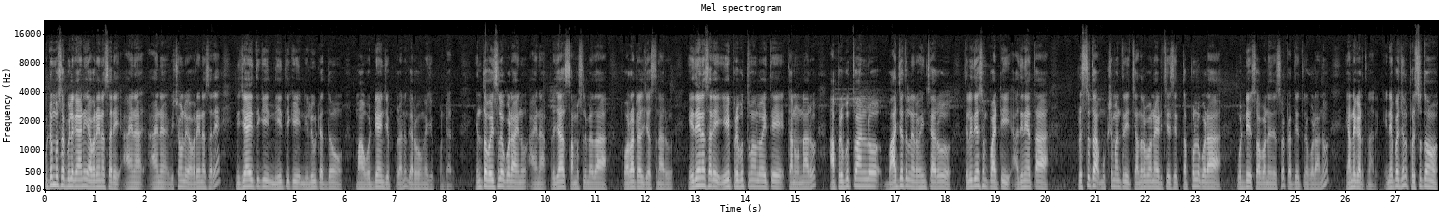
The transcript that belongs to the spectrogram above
కుటుంబ సభ్యులు కానీ ఎవరైనా సరే ఆయన ఆయన విషయంలో ఎవరైనా సరే నిజాయితీకి నీతికి నిలువుటద్దాం మా వడ్డీ అని చెప్పుకోవడానికి గర్వంగా చెప్పుకుంటారు. ఇంత వయసులో కూడా ఆయన ఆయన ప్రజా సమస్యల మీద పోరాటాలు చేస్తున్నారు. ఏదైనా సరే ఏ ప్రభుత్వంలో అయితే తను ఉన్నారో ఆ ప్రభుత్వంలో బాధ్యతలు నిర్వహించారో తెలుగుదేశం పార్టీ అధినేత ప్రస్తుత ముఖ్యమంత్రి చంద్రబాబు నాయుడు చేసే తప్పులను కూడా వడ్డే శోభానందేశ్వరరావు పెద్ద ఎత్తున కూడాను ఎండగడుతున్నారు. ఈ నేపథ్యంలో ప్రస్తుతం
